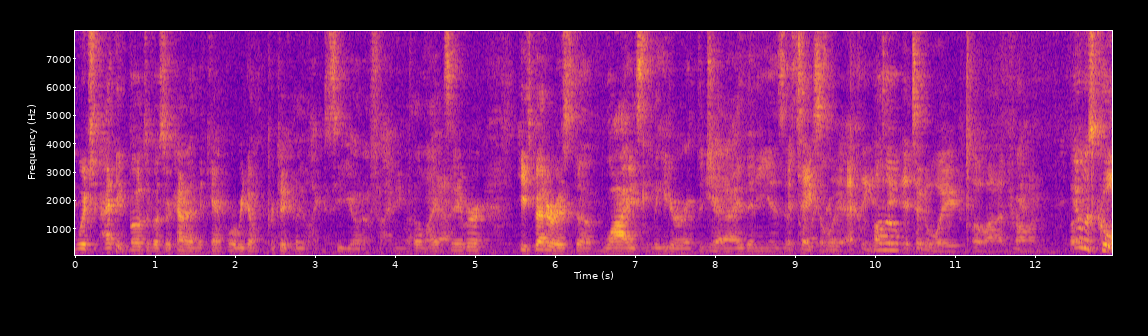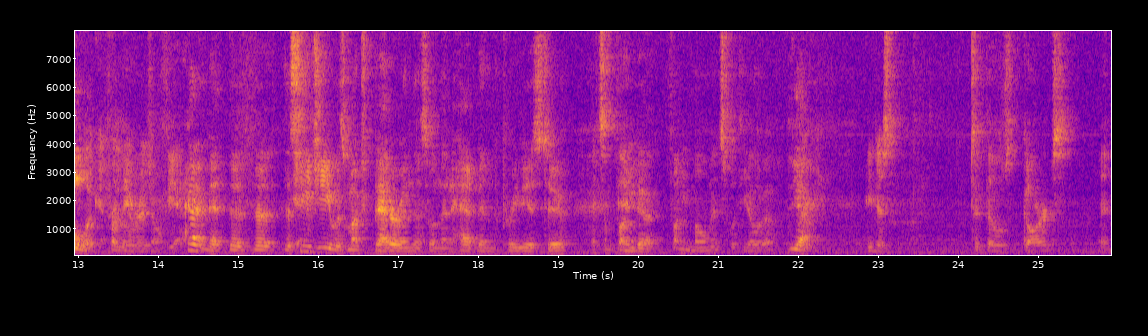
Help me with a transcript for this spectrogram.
which I think both of us are kind of in the camp where we don't particularly like to see Yoda fighting with a Yeah. lightsaber. He's better as the wise leader of the Jedi Yeah. than he is. As It takes away. I think it, Although- ta- it took away a lot from him. It was cool looking from the original. I Yeah. gotta admit, the, the, the Yeah. CG was much better in this one than it had been the previous two. Had some funny, And, uh, funny moments with Yoda. Yeah. He just took those guards and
